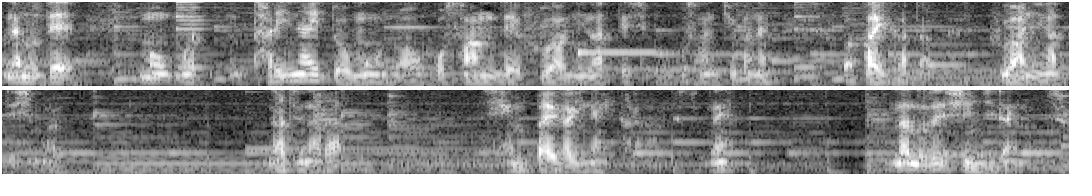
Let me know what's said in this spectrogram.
なのでもう、足りないと思うのはお子さんで不安になってしお子さんっていうかね若い方不安になってしまう。なぜなら先輩がいないから。ですよね。なので新時代なんですよ。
